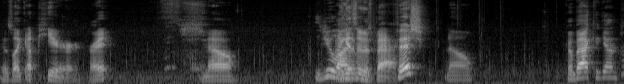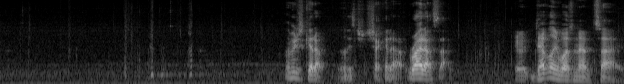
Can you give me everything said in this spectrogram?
It was like up here, right? No. Did you lie? I guess to it was back. fish. No. Go back again. Let me just get up. At least check it out. Right outside. It definitely wasn't outside.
